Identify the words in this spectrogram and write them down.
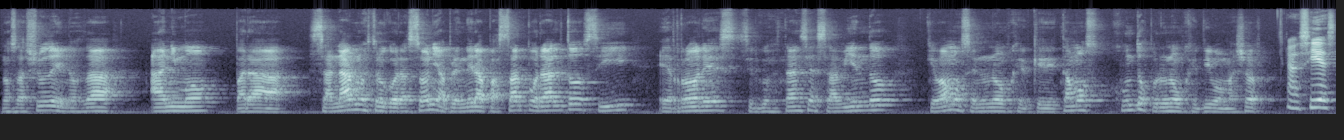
Nos ayuda y nos da ánimo para sanar nuestro corazón y aprender a pasar por alto si errores, circunstancias, sabiendo que vamos en un que estamos juntos por un objetivo mayor. Así es.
